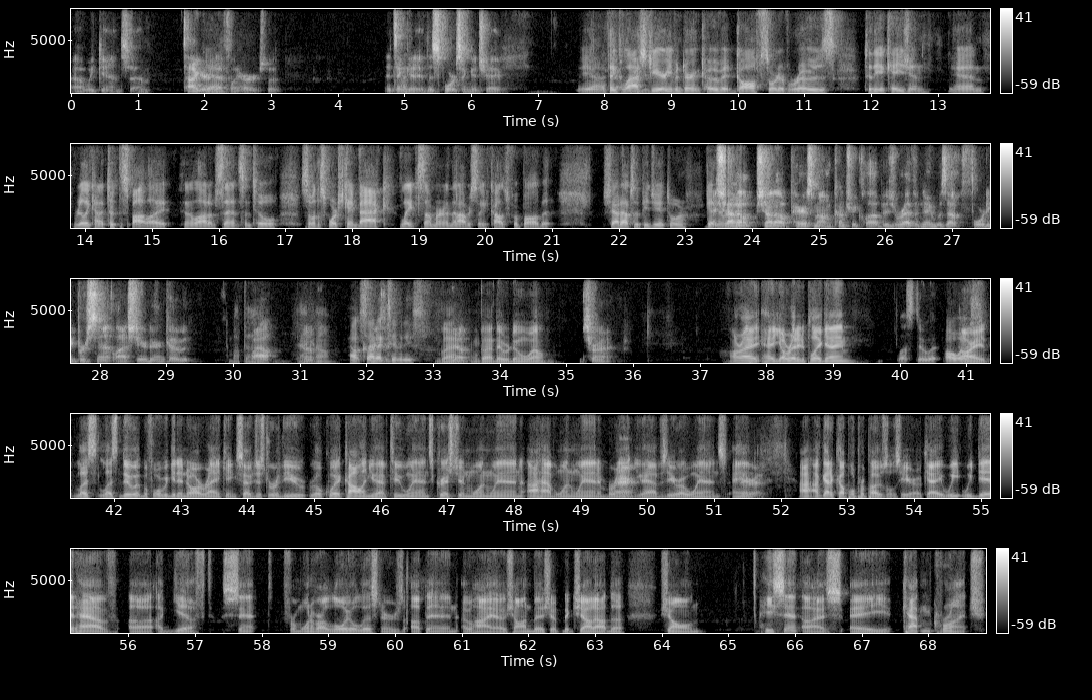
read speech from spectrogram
uh, weekend. So Tiger Yeah. definitely hurts, but it's in good. The sport's in good shape. Yeah, I think Definitely last agree. year, even during COVID, golf sort of rose to the occasion and really kind of took the spotlight in a lot of sense until some of the sports came back late summer and then obviously college football. But shout out to the PGA Tour. Hey, shout right. out, shout out Paris Mountain Country Club, whose revenue was up 40% last year during COVID. How about that? Wow. Damn. Outside Crazy. activities. I'm glad. Yeah. I'm glad they were doing well. That's right. All right. Hey, y'all ready to play a game? Let's do it. Always. All right, let's let's do it before we get into our ranking. So just to review real quick, Colin, you have two wins, Christian one win, I have one win, and Brant, you have zero wins. And Zero. I, I've got a couple proposals here. Okay, we we did have uh, a gift sent from one of our loyal listeners up in Ohio, Sean Bishop. Big shout out to Sean. He sent us a Captain Crunch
